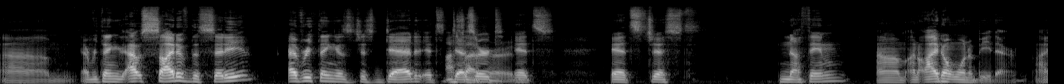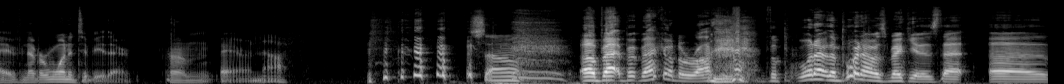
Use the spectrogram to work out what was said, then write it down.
Um, everything outside of the city, everything is just dead. It's desert. It's it's just nothing. Um, and I don't want to be there. I've never wanted to be there. Um, Fair enough. so uh, back but back on to Rocky. the what I, the point I was making is that uh,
